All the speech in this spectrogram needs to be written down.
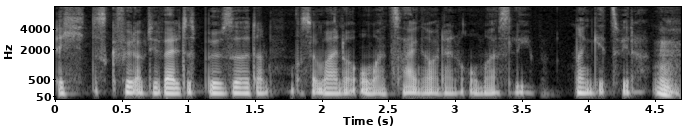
ich das Gefühl habe, die Welt ist böse, dann muss mir meine Oma zeigen, aber deine Oma ist lieb. Und dann geht's wieder. Mhm.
